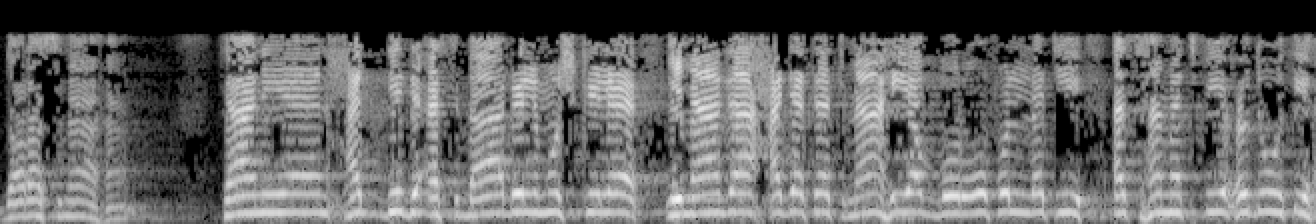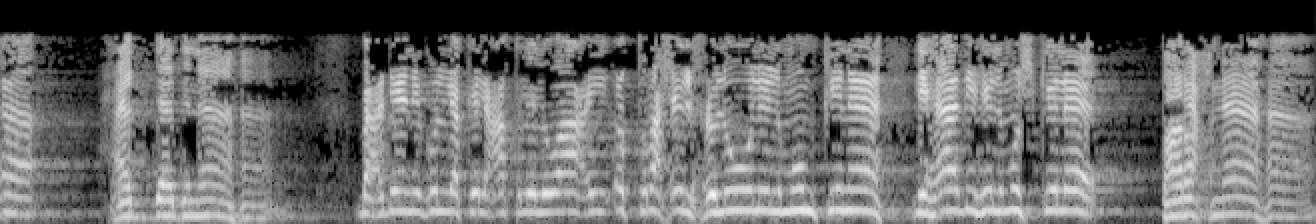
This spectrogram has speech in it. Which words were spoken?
درسناها. ثانيا حدد أسباب المشكلة. لماذا حدثت؟ ما هي الظروف التي أسهمت في حدوثها؟ حددناها. بعدين يقول لك العقل الواعي اطرح الحلول الممكنة لهذه المشكلة. طرحناها.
